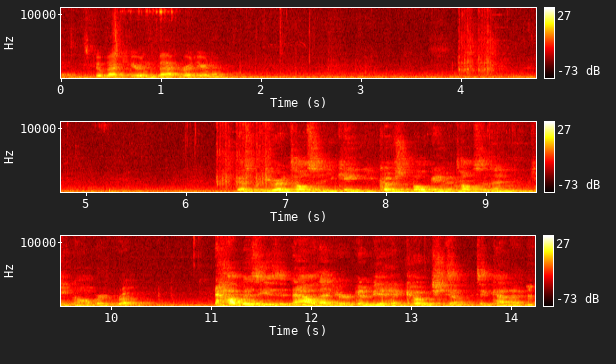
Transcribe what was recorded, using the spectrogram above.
Okay, let's go back here in the back, right here now. Gus, when you were at Tulsa, you came, you coached the bowl game at Tulsa, then came to Auburn. Right. How busy is it now that you're going to be a head coach to, Yeah. to kind of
